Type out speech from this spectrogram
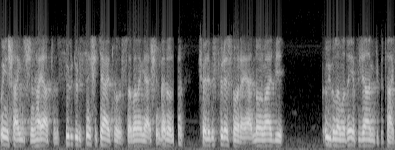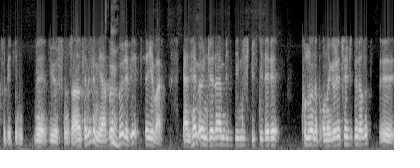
Bu insan gitsin hayatını sürdürsün şikayet olursa bana gelsin ben onu şöyle bir süre sonra yani normal bir uygulamada yapacağım gibi takip edeyim ne diyorsunuz anlatabildim ya böyle, evet. böyle bir şeyi var. Yani hem önceden bildiğiniz bilgileri kullanıp ona göre tedbir alıp e,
